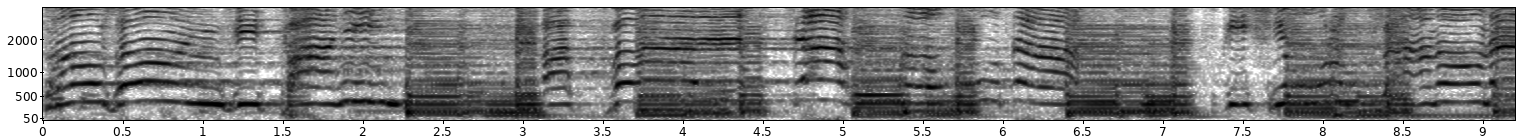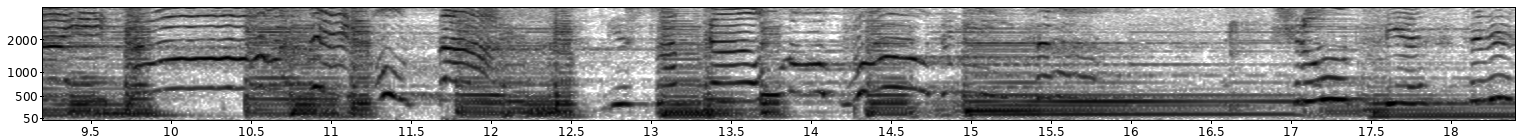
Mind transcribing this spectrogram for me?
Mną rządzi pani asfalt ciasno buta z pieśnią rozgrzaną na jej czarnych ustach. Bieszczacka obwodnica wśród siesty.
